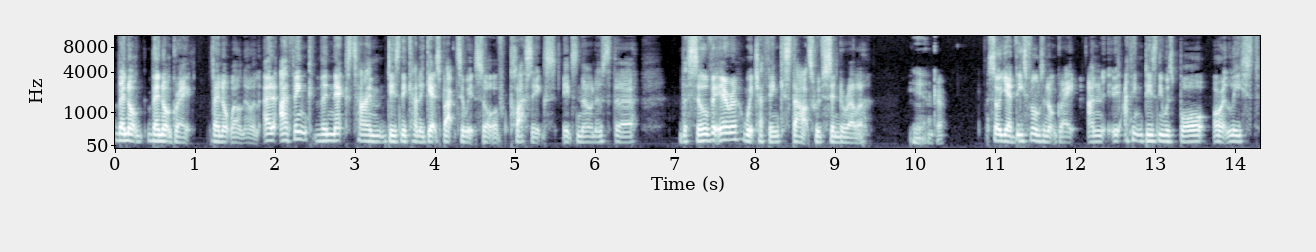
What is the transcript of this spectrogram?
they're not. They're not great. They're not well known. And I think the next time Disney kind of gets back to its sort of classics, it's known as the the Silver Era, which I think starts with Cinderella. Yeah. Okay. So yeah, these films are not great, and I think Disney was bought or at least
